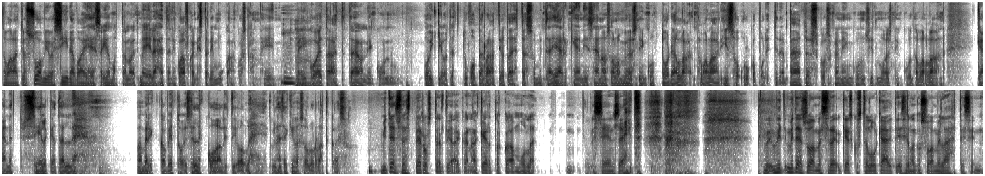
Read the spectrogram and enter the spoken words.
tavallaan, että jos Suomi olisi siinä vaiheessa ilmoittanut, että me ei lähdetä niin Afganistanin mukaan, koska me ei, mm-hmm. me ei koeta, että tämä on niin kuin oikeutettu operaatio tai että tässä on mitään järkeä, niin sehän olisi ollut myös niin kuin todella tavallaan iso ulkopoliittinen päätös, koska niin kuin sit me olisi niin kuin tavallaan käännetty selkä tälle Amerikka-vetoiselle koalitiolle, ja kyllähän sekin olisi ollut ratkaisu. Miten se sitten perusteltiin aikanaan? Kertokaa mulle senseit. Miten Suomessa sitä keskustelua käytiin silloin, kun Suomi lähti sinne?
